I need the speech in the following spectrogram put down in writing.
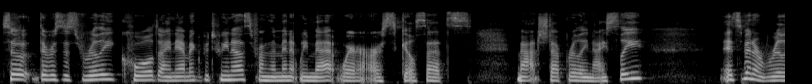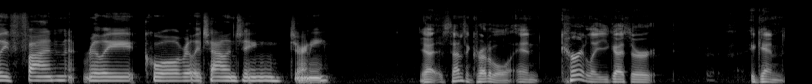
So there was this really cool dynamic between us from the minute we met where our skill sets matched up really nicely. It's been a really fun, really cool, really challenging journey. Yeah, it sounds incredible. And currently, you guys are again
